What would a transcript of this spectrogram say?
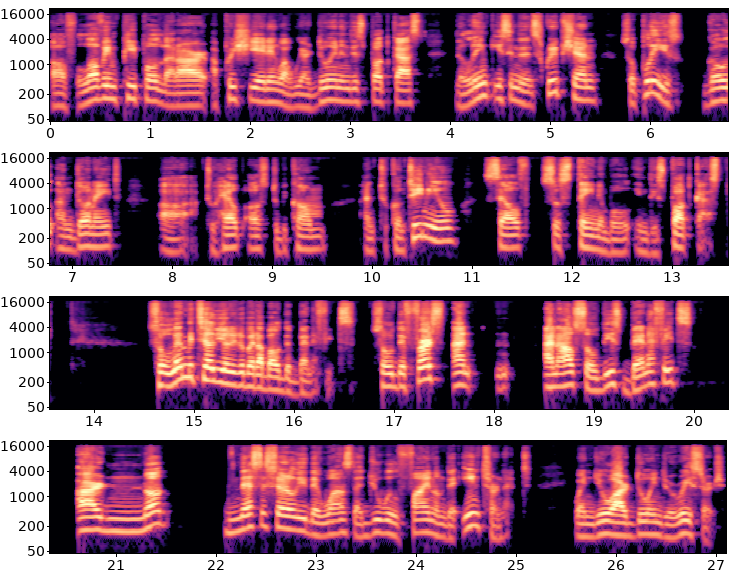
of loving people that are appreciating what we are doing in this podcast. The link is in the description. So please go and donate uh, to help us to become and to continue self sustainable in this podcast. So let me tell you a little bit about the benefits. So the first and and also these benefits are not necessarily the ones that you will find on the internet when you are doing the research.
